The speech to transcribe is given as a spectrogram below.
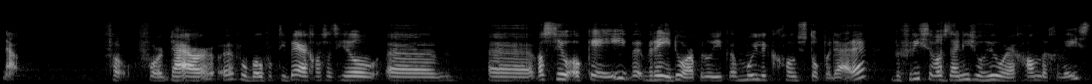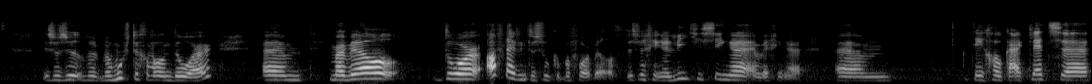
Nou, voor, voor daar, uh, voor bovenop die berg, was het heel, uh, uh, was het heel oké. We, reden door. Ik bedoel, je kan moeilijk gewoon stoppen daar. Hè? Bevriezen was daar niet zo heel erg handig geweest. Dus we, we, moesten gewoon door. Um, maar wel door afleiding te zoeken bijvoorbeeld. Dus we gingen liedjes zingen en we gingen tegen elkaar kletsen.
